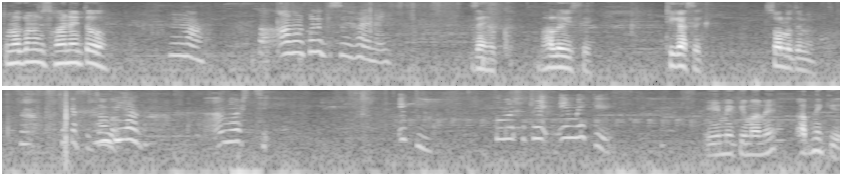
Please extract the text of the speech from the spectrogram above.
তোমার কোনো কিছু হয় নাই তো? না আমার কোনো কিছু হয় নাই। যাই হোক ভালো হয়েছে ঠিক আছে চলো তুমি। ঠিক আছে চলো। আমি আসছি। এ কি? তোমার সাথে এই মেয়ে কে? এই মেয়েকে মানে? আপনি কে?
